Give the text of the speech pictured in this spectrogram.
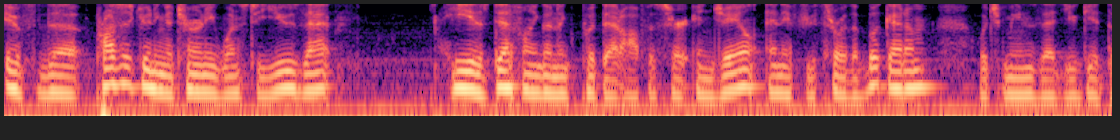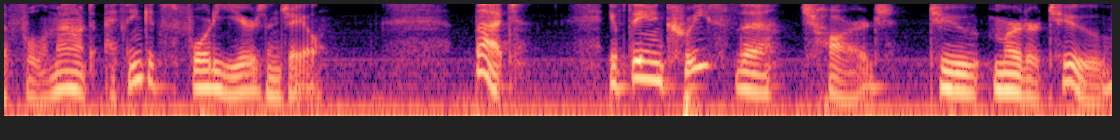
if the prosecuting attorney wants to use that, he is definitely going to put that officer in jail. And if you throw the book at him, which means that you get the full amount, I think it's 40 years in jail. But if they increase the charge to murder two,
